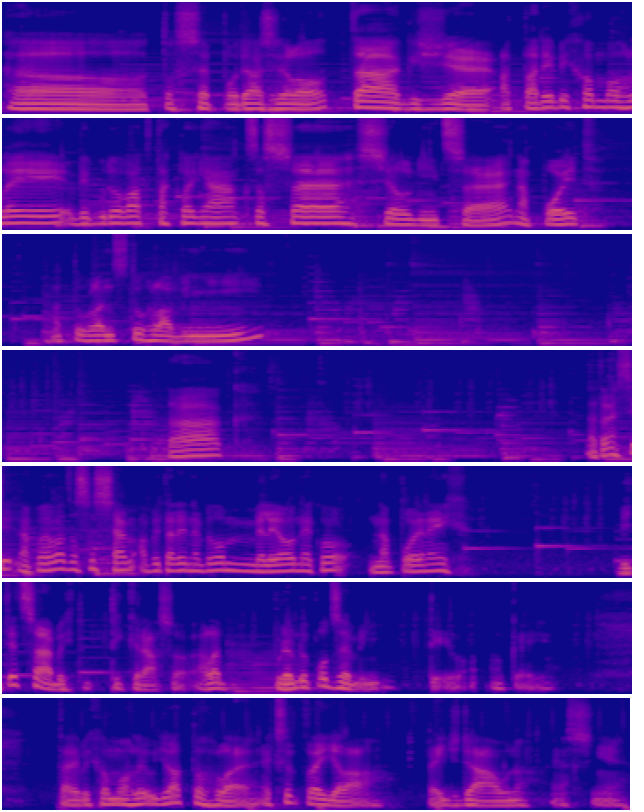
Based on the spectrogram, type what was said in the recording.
Uh, to se podařilo, takže a tady bychom mohli vybudovat takhle nějak zase silnice, napojit na tuhle tu hlavní. Tak. Já to nechci napojovat zase sem, aby tady nebylo milion jako napojených. Víte co, abych ty kráso, ale půjdeme do podzemí. Ty jo, okay. Tady bychom mohli udělat tohle. Jak se to tady dělá? Page down, jasně.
